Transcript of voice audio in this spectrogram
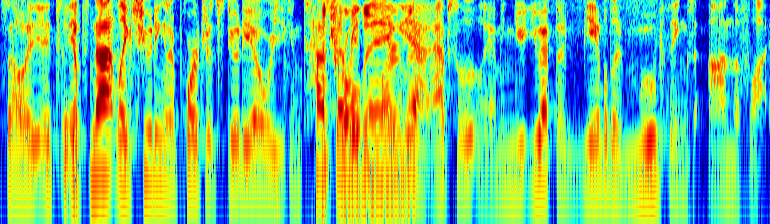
So it's it's not like shooting in a portrait studio where you can test Control the everything. environment. Yeah, absolutely. I mean, you, you have to be able to move things on the fly.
